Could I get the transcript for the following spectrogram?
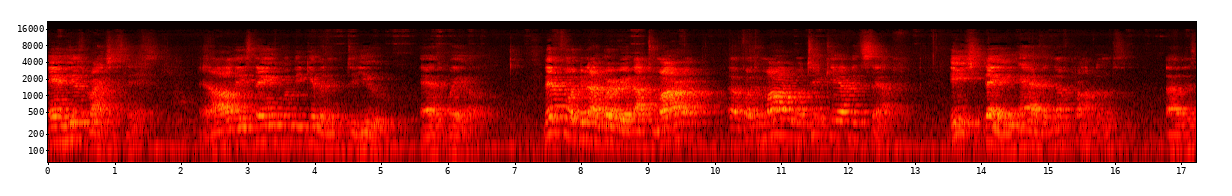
and his righteousness and all these things will be given to you as well. Therefore, do not worry about tomorrow, uh, for tomorrow will take care of itself. Each day has enough problems of its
